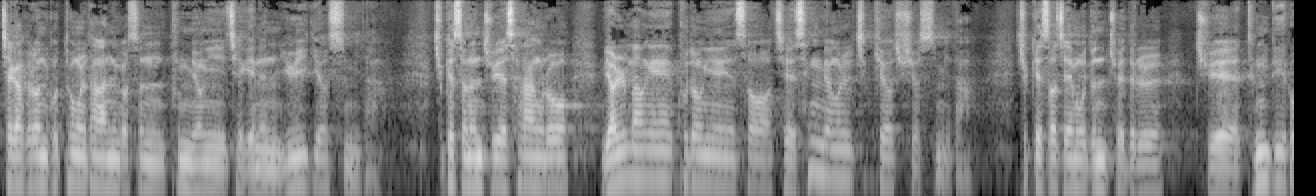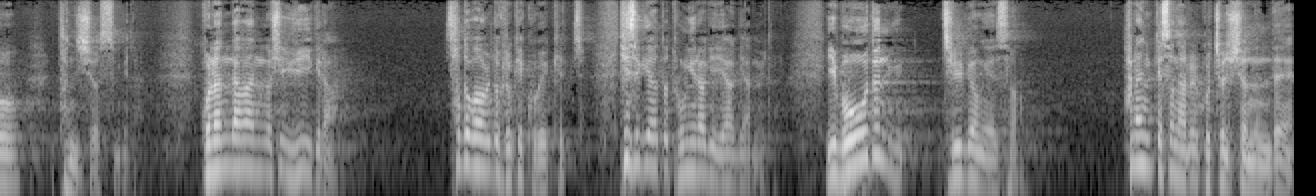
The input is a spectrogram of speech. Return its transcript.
제가 그런 고통을 당한 것은 분명히 제게는 유익이었습니다. 주께서는 주의 사랑으로 멸망의 구덩이에서 제 생명을 지켜 주셨습니다. 주께서 제 모든 죄들을 주의 등 뒤로 던지셨습니다. 고난당한 것이 유익이라. 사도 바울도 그렇게 고백했죠. 히스기야도 동일하게 이야기합니다. 이 모든 질병에서 하나님께서 나를 고쳐주셨는데,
